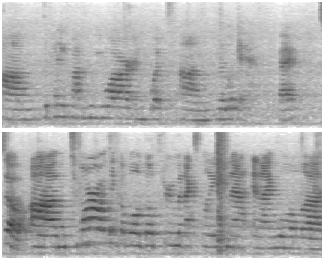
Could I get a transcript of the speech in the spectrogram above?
um, depending upon who you are and what um, you're looking at. Okay. So um, tomorrow I think I will go through an explanation that, and I will uh,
